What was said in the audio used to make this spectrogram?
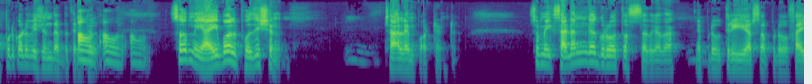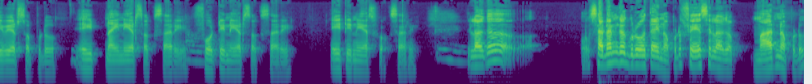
అప్పుడు కూడా విజన్ దెబ్బతింటుంది. సో మీ ఐబాల్ పొజిషన్ చాలా ఇంపార్టెంట్. సో మీకు సడన్గా గ్రోత్ వస్తుంది కదా. ఎప్పుడు త్రీ ఇయర్స్ అప్పుడు ఫైవ్ ఇయర్స్ అప్పుడు ఎయిట్ నైన్ ఇయర్స్ ఒకసారి ఫోర్టీన్ ఇయర్స్ ఒకసారి ఎయిటీన్ ఇయర్స్కి ఒకసారి. ఇలాగా సడన్గా గ్రోత్ అయినప్పుడు ఫేస్ ఇలాగ మారినప్పుడు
